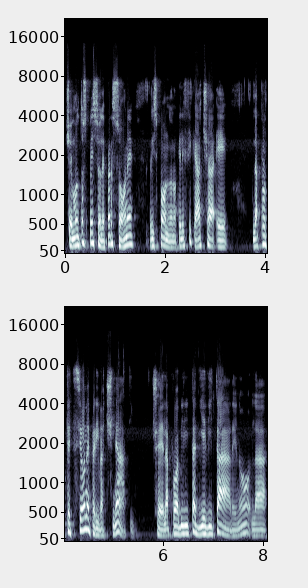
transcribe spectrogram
Cioè molto spesso le persone rispondono che l'efficacia è la protezione per i vaccinati, cioè la probabilità di evitare no, la,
